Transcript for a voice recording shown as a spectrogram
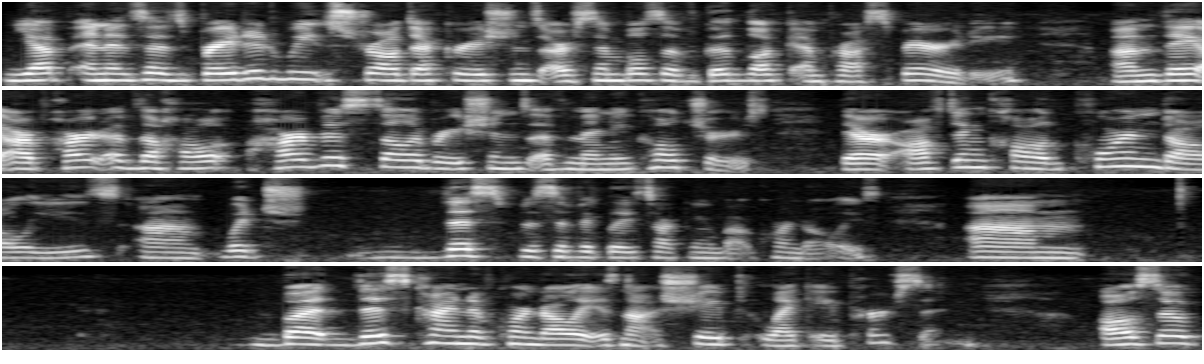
Yep, and it says braided wheat straw decorations are symbols of good luck and prosperity. Um, they are part of the ha- harvest celebrations of many cultures. They are often called corn dollies, um, which this specifically is talking about corn dollies. Um, but this kind of corn dolly is not shaped like a person. Also,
